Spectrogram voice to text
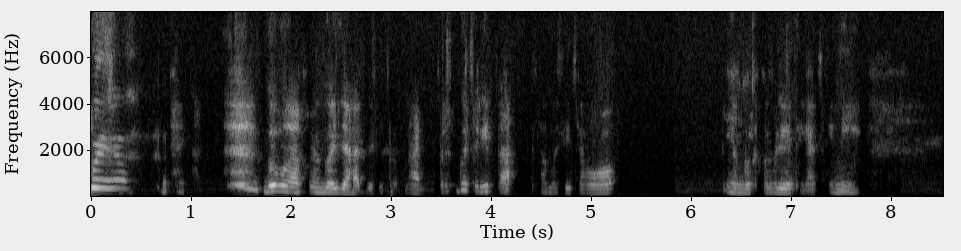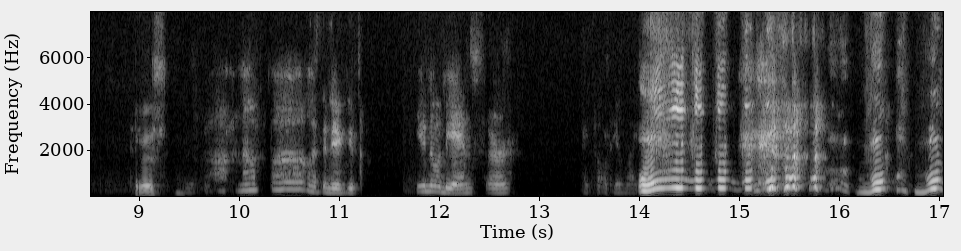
gue ya. Gue mengakui gue jahat di situ. Nah terus gue cerita sama si cowok yang gue ketemu di dating apps ini. Terus ah kenapa? Kata dia gitu. You know the answer I told him like Bum, bum.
